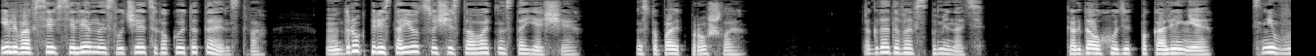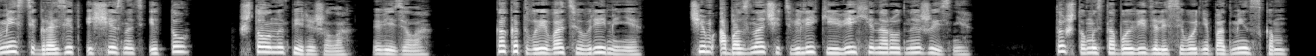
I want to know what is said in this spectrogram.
или во всей Вселенной случается какое-то таинство. Вдруг перестает существовать настоящее. Наступает прошлое. Тогда давай вспоминать. Когда уходит поколение, с ним вместе грозит исчезнуть и то, что оно пережило, видело. Как отвоевать у времени, чем обозначить великие вехи народной жизни. То, что мы с тобой видели сегодня под Минском,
